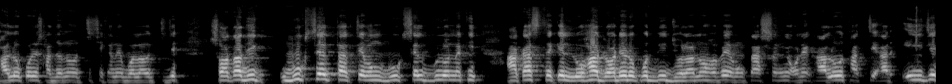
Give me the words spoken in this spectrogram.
ভালো করে সাজানো হচ্ছে। সেখানে বলা হচ্ছে যে শতাধিক বুক সেলফ থাকছে এবং বুক সেলফগুলো নাকি আকাশ থেকে লোহা রডের উপর দিয়ে ঝোলানো হবে এবং তার সঙ্গে অনেক আলো থাকছে। আর এই যে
